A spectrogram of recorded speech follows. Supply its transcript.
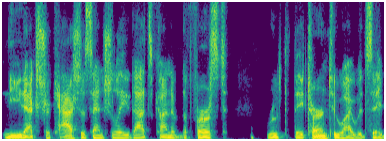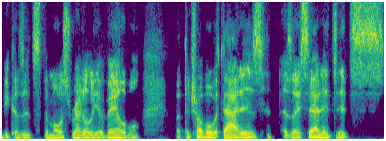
need extra cash, essentially, that's kind of the first route that they turn to, I would say, because it's the most readily available. But the trouble with that is, as I said, it's it's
